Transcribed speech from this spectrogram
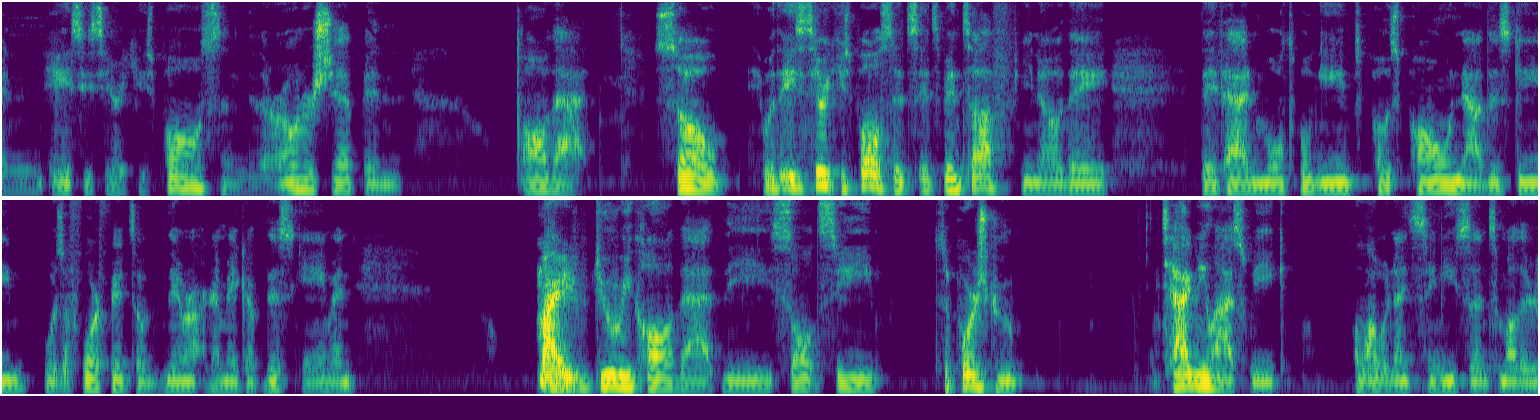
and AC Syracuse Pulse and their ownership and all that. So with AC Syracuse Pulse, it's it's been tough. You know they they've had multiple games postponed. Now this game was a forfeit, so they were not going to make up this game. And I do recall that the Salt City supporters group tagged me last week, along with Knights St. Nisa and some other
